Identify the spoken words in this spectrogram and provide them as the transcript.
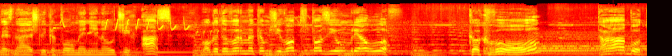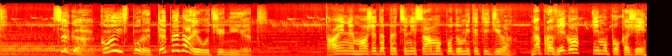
Не знаеш ли какво умение научих аз? Мога да върна към живот този умрял лъв. Какво? Да, Бут. Сега, кой според теб е най-ученият? Той не може да прецени само по думите ти, Дживан. Направи го и му покажи.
